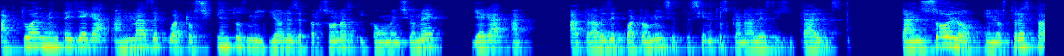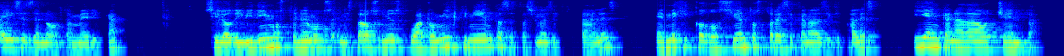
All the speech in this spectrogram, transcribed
actualmente llega a más de 400 millones de personas y como mencioné, llega a través de 4.700 canales digitales. Tan solo en los tres países de Norteamérica, si lo dividimos, tenemos en Estados Unidos 4.500 estaciones digitales, en México 213 canales digitales y en Canadá 80.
